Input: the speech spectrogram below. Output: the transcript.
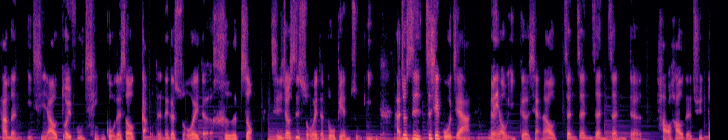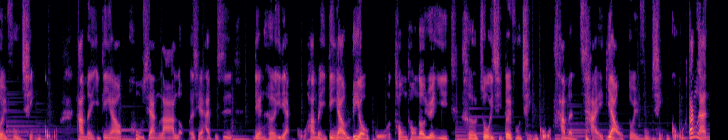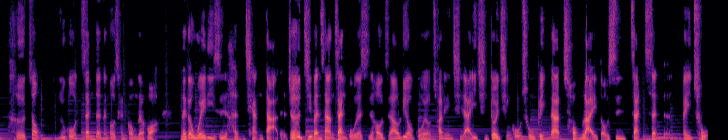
他们一起要对付秦国的时候，搞的那个所谓的合纵，其实就是所谓的多边主义。它就是这些国家没有一个想要真正认真的、好好的去对付秦国。他们一定要互相拉拢，而且还不是联合一两国，他们一定要六国通通都愿意合作一起对付秦国，他们才要对付秦国。当然，合纵如果真的能够成功的话。那个威力是很强大的，就是基本上战国的时候，只要六国有串联起来一起对秦国出兵，那从来都是战胜的，没错。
